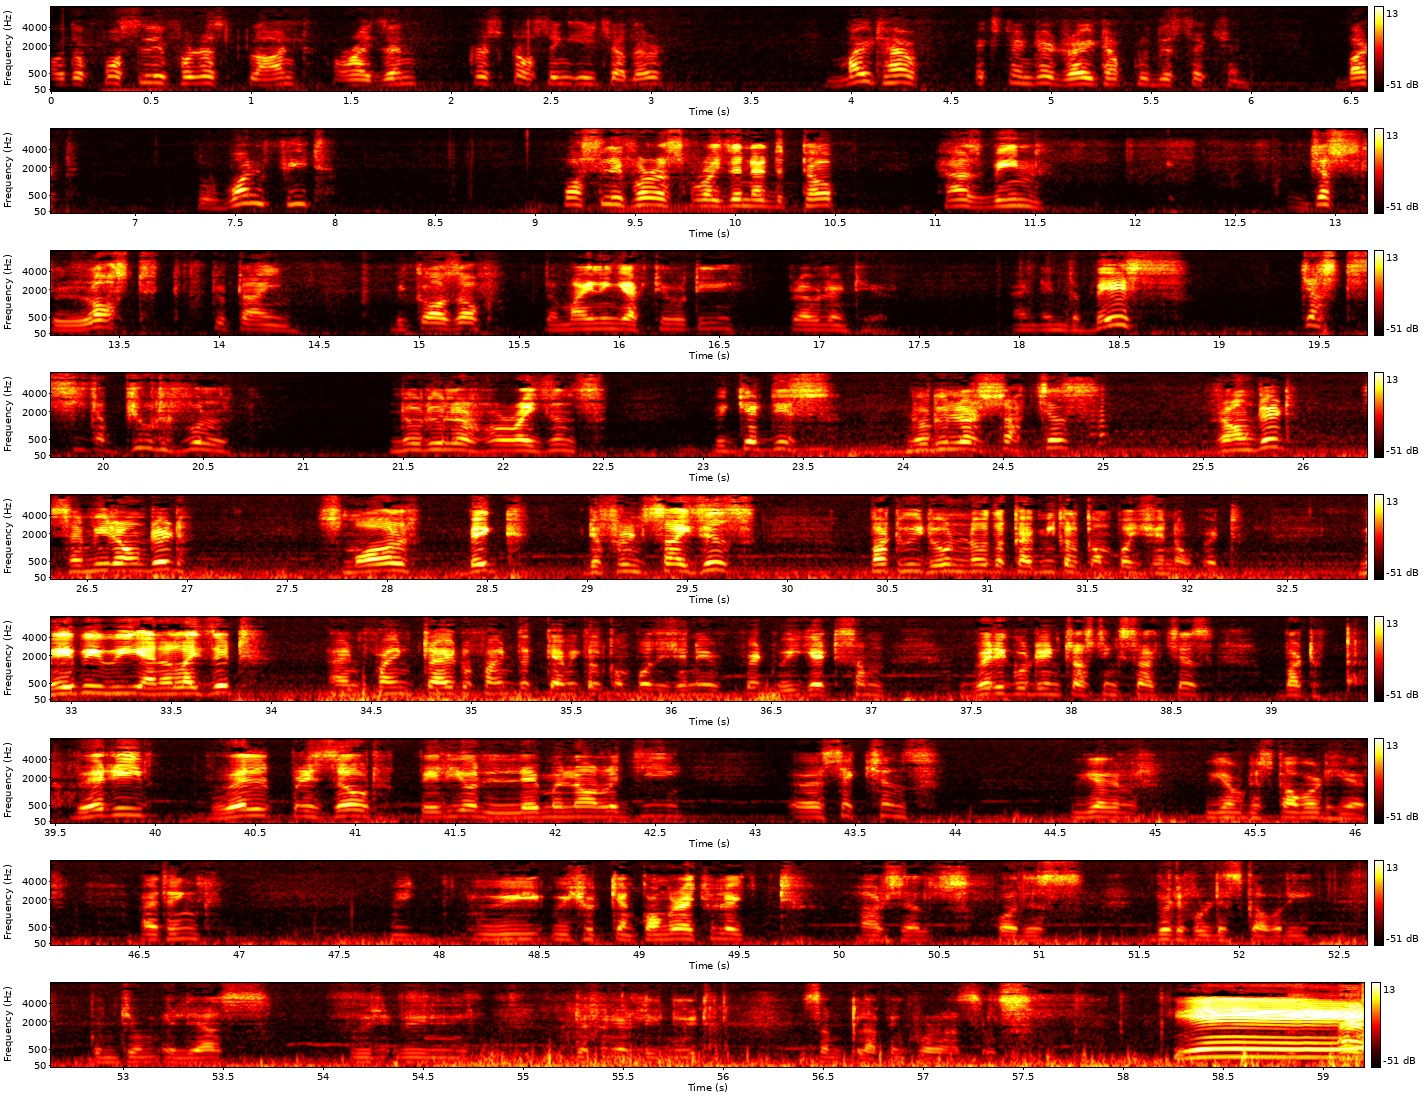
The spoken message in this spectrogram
of the fossiliferous plant horizon crisscrossing each other might have extended right up to this section. But the one feet fossiliferous horizon at the top has been just lost to time because of the mining activity prevalent here. And in the base just see the beautiful nodular horizons. We get these nodular structures rounded semi-rounded small big different sizes but we don't know the chemical composition of it. Maybe we analyze it and find try to find the chemical composition of it. We get some very good interesting structures but very well preserved paleolimnology uh, sections we are we have discovered here. I think we we, we should congratulate ourselves for this beautiful discovery. Kunjum ilyas we, we definitely need some clapping for ourselves Yay!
